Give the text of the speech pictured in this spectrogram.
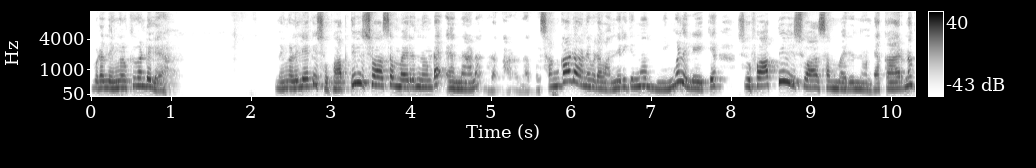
ഇവിടെ നിങ്ങൾക്ക് കണ്ടില്ലേ? നിങ്ങളിലേക്ക് ശുഭാപ്തി വിശ്വാസം വരുന്നുണ്ട് എന്നാണ് ഇവിടെ കാണുന്നത്. അപ്പോൾ സംഘാടാണ് ഇവിടെ വന്നിരിക്കുന്നത്. നിങ്ങളിലേക്ക് ശുഭാപ്തി വിശ്വാസം വരുന്നുണ്ട്. കാരണം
